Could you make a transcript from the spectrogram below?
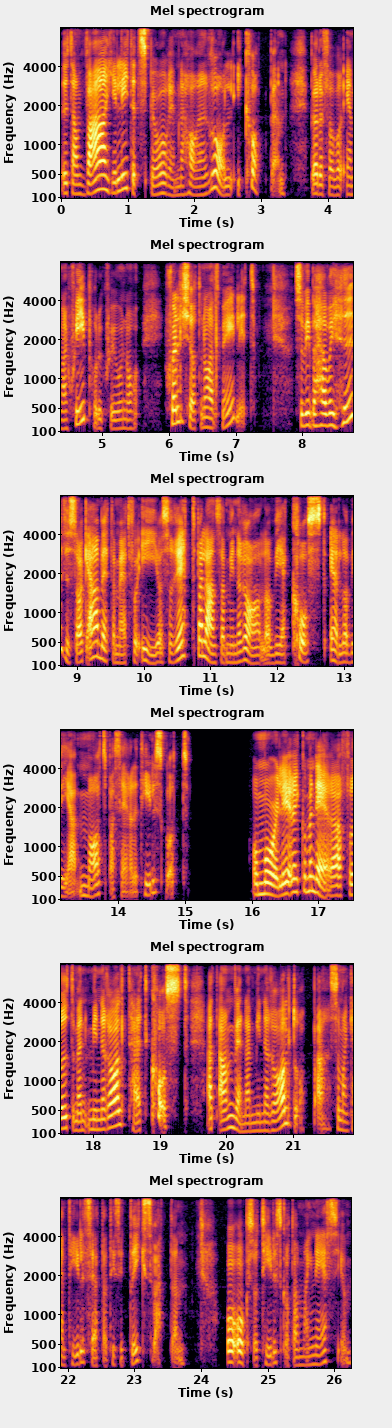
Utan varje litet spårämne har en roll i kroppen, både för vår energiproduktion och sköldkörteln och allt möjligt. Så vi behöver i huvudsak arbeta med att få i oss rätt balans av mineraler via kost eller via matbaserade tillskott. Och Morley rekommenderar förutom en mineraltät kost att använda mineraldroppar som man kan tillsätta till sitt dricksvatten och också tillskott av magnesium.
